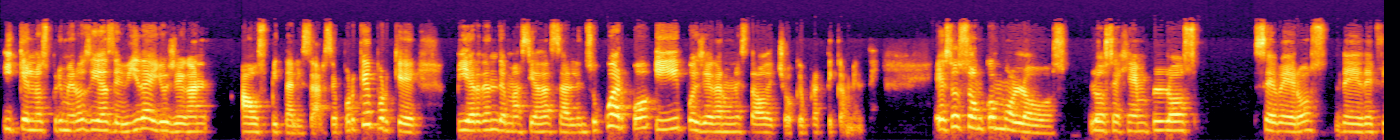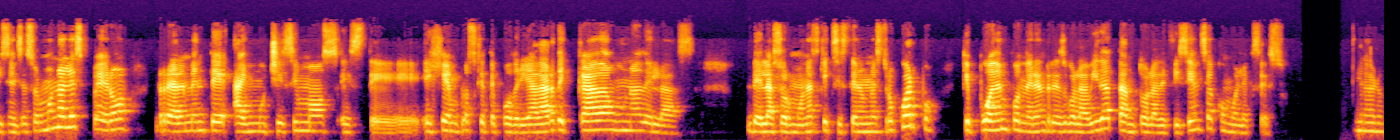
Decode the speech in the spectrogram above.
y que en los primeros días de vida ellos llegan a hospitalizarse. ¿Por qué? Porque pierden demasiada sal en su cuerpo y pues llegan a un estado de choque prácticamente. Esos son como los, los ejemplos severos de deficiencias hormonales, pero realmente hay muchísimos este, ejemplos que te podría dar de cada una de las, de las hormonas que existen en nuestro cuerpo, que pueden poner en riesgo la vida, tanto la deficiencia como el exceso. Claro,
